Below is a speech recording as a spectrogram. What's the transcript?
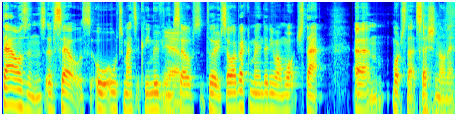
thousands of cells all automatically moving yeah. themselves through. So I recommend anyone watch that um, watch that session on it.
